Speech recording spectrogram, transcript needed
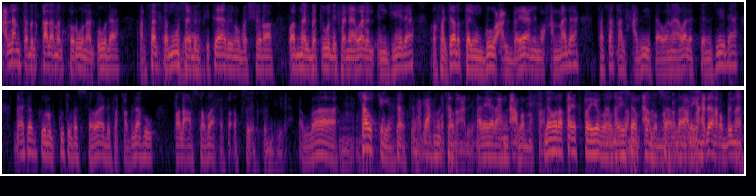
علمت بالقلم القرون الأولى. أرسلت موسى بالكتاب مبشرا. وابن البتول فناول الإنجيل. وفجرت ينبوع البيان محمدا. فسقى الحديث وناول التنزيل. لا تذكر الكتب السواد فقبله. طلع الصباح فأطفئ القنديل الله شوقي أحمد شوقي عليه. أعظم الله. له رقائق شاء الله. عليه هداه ربنا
